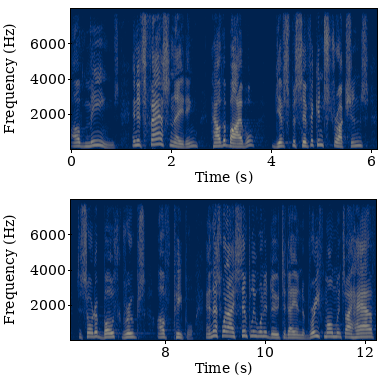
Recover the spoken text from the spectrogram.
of means. And it's fascinating how the Bible gives specific instructions to sort of both groups of people. And that's what I simply want to do today in the brief moments I have.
